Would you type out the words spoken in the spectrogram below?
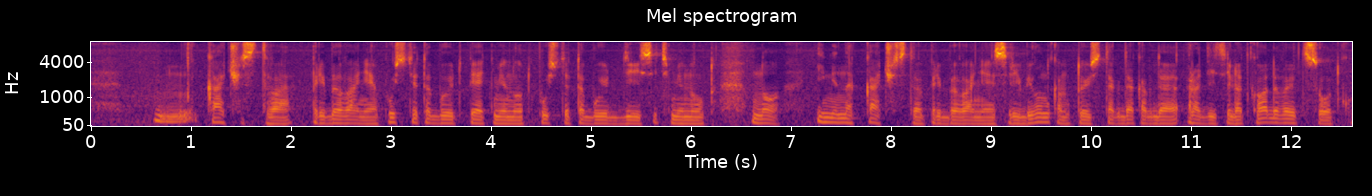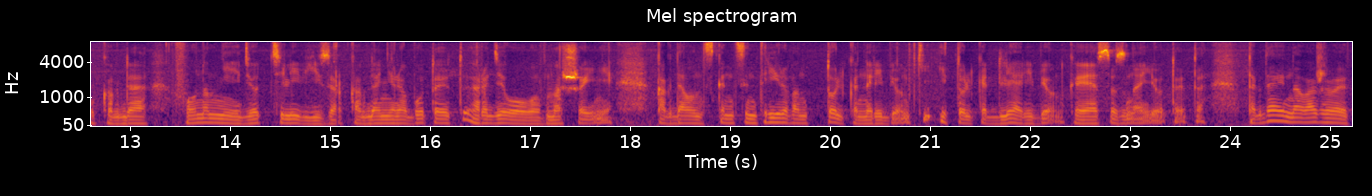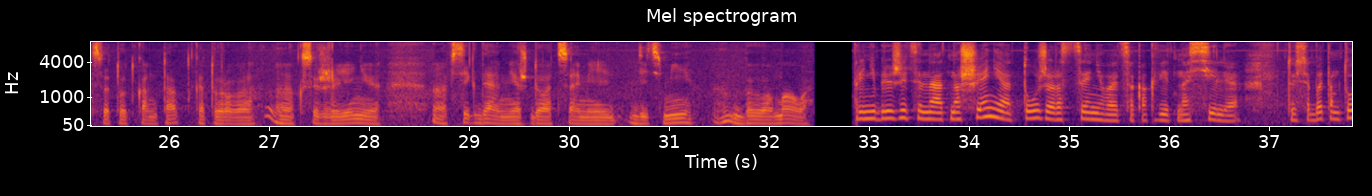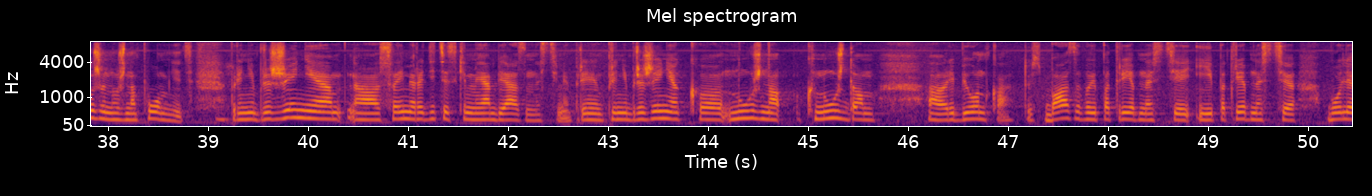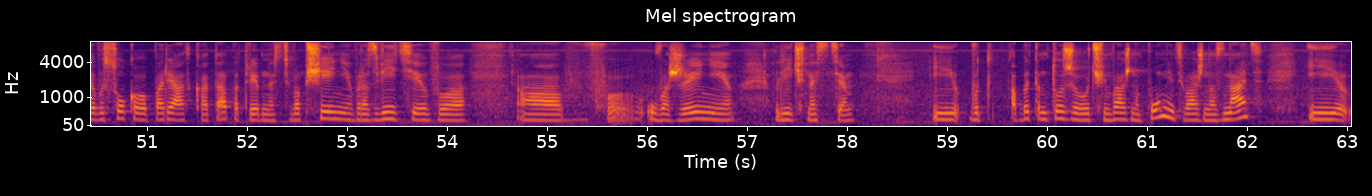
качество пребывания. Пусть это будет 5 минут, пусть это будет 10 минут, но именно качество пребывания с ребенком, то есть тогда, когда родитель откладывает сотку, когда фоном не идет телевизор, когда не работает радиола в машине, когда он сконцентрирован только на ребенке и только для ребенка и осознает это, тогда и налаживается тот контакт, которого, э, к сожалению, э, всегда между отцами и детьми было мало. Пренебрежительное отношение тоже расценивается как вид насилия. То есть об этом тоже нужно помнить. Пренебрежение э, своими родительскими обязанностями, пренебрежение к, нужно, к нуждам э, ребенка, то есть базовые потребности и потребности более высокого порядка, да, потребности в общении, в развитии, в, э, в уважении личности. И вот об этом тоже очень важно помнить, важно знать. И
